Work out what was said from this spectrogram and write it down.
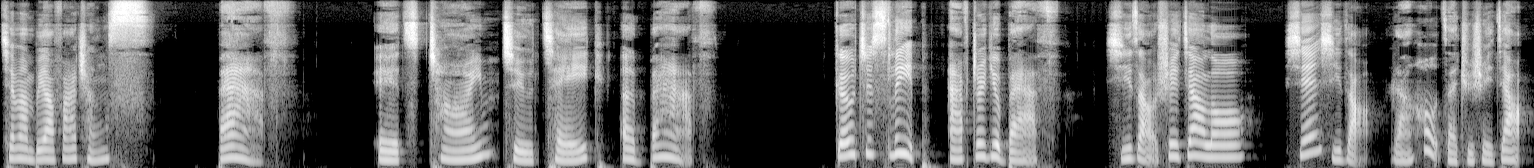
千万不要发成 s。Bath. It's time to take a bath. Go to sleep after your bath. 洗澡睡觉喽。先洗澡，然后再去睡觉。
